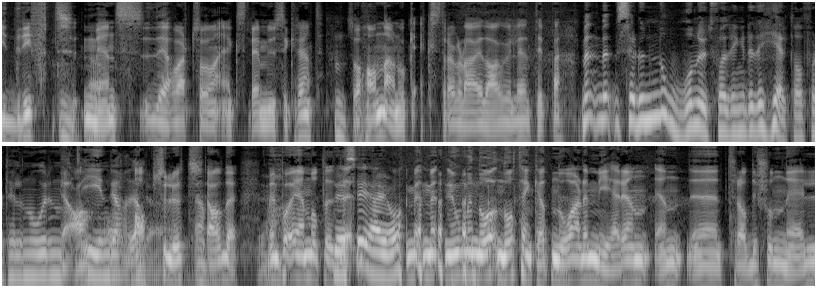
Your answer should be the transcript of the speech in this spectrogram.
i drift mm, mens det har vært sånn ekstrem usikkerhet. Mm. Så han er nok ekstra glad i dag, vil jeg tippe. Men, men ser du noen utfordringer i det hele tatt for Telenor ja, i India? Ja, absolutt. Ja, det. Men på en måte Det ser jeg òg. Men, men, jo, men nå, nå, tenker jeg at nå er det mer en, en eh, tradisjonell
